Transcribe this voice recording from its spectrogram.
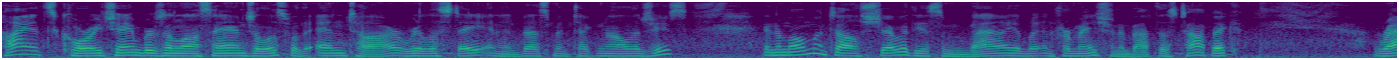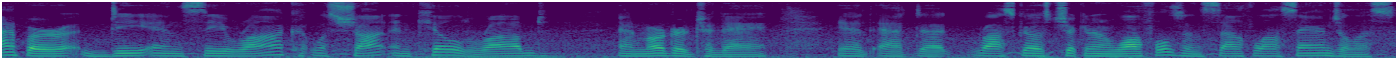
Hi, it's Corey Chambers in Los Angeles with NTAR Real Estate and Investment Technologies. In a moment, I'll share with you some valuable information about this topic. Rapper PNB Rock was shot and killed, robbed, and murdered today at uh, Roscoe's Chicken and Waffles in South Los Angeles.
